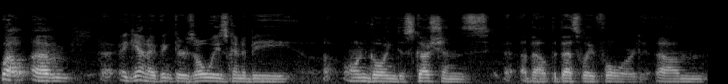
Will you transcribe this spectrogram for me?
Well, um, again, I think there's always going to be ongoing discussions about the best way forward um,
